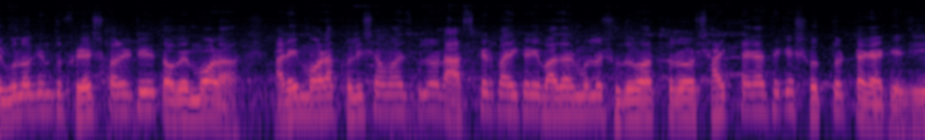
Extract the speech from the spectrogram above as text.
এগুলো কিন্তু ফ্রেশ কোয়ালিটির তবে মরা। আর এই মরা খলিশা মাছগুলোর আজকের পাইকারি বাজার মূল্য শুধুমাত্র ষাট টাকা থেকে সত্তর টাকা কেজি।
